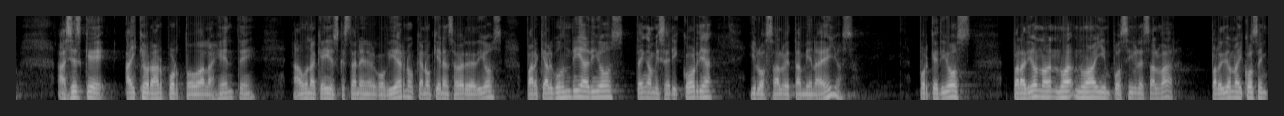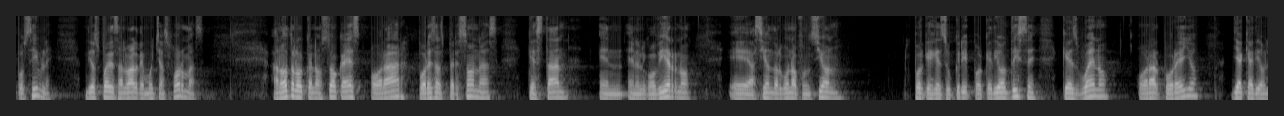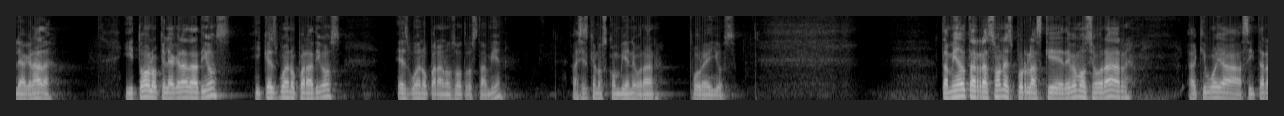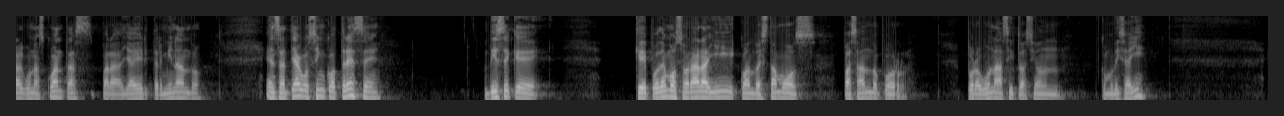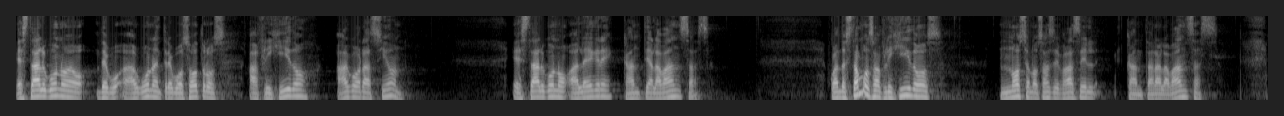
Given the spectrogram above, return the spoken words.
Así es que hay que orar por toda la gente, aun aquellos que están en el gobierno, que no quieren saber de Dios, para que algún día Dios tenga misericordia y los salve también a ellos. Porque Dios, para Dios no, hay imposible salvar. Para Dios no hay cosa imposible. Dios puede salvar de muchas formas. A nosotros lo que nos toca es orar por esas personas que están en, el gobierno eh, haciendo alguna función, porque Jesucristo, porque Dios dice que es bueno orar por ello, ya que a Dios le agrada. Y todo lo que le agrada a Dios y que es bueno para Dios, es bueno para nosotros también. Así es que nos conviene orar por ellos. También otras razones por las que debemos orar, aquí voy a citar algunas cuantas para ya ir terminando. En Santiago 5:13 dice que, que podemos orar allí cuando estamos pasando por, por alguna situación, como dice allí. ¿Está alguno, de, alguno entre vosotros afligido? Hago oración. ¿Está alguno alegre? Cante alabanzas. Cuando estamos afligidos, no se nos hace fácil cantar alabanzas.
